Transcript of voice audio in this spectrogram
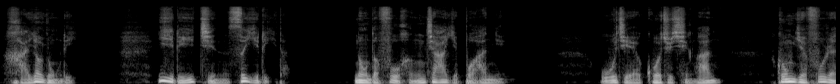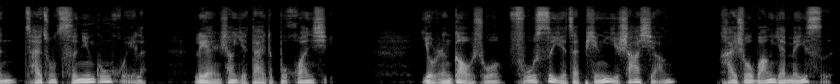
还要用力，一里紧似一里的，弄得傅恒家也不安宁。吴姐过去请安，公爷夫人才从慈宁宫回来，脸上也带着不欢喜。有人告说福四爷在平邑杀降，还说王延没死，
